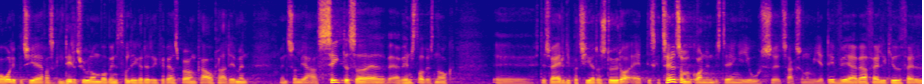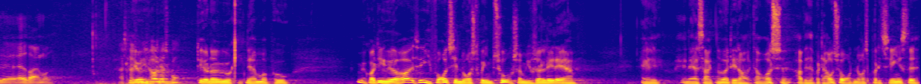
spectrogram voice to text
borgerlige partier er faktisk lidt i tvivl om, hvor Venstre ligger det. Det kan være, at spørgen kan afklare det, men, men som jeg har set det, så er, er Venstre vist nok øh, desværre de partier, der støtter, at det skal tælle som en grøn investering i EU's øh, taksonomi. Og det vil jeg i hvert fald i givet fald øh, advare imod. Det er, jo, det er jo noget, vi må kigge nærmere på. Jeg kan godt lige høre, i forhold til Nord Stream 2, som jo sådan lidt er, er han har sagt noget af det, der, der også har været på dagsordenen, også på det seneste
